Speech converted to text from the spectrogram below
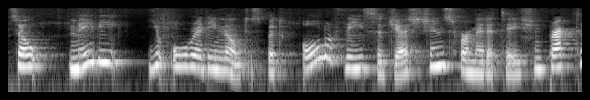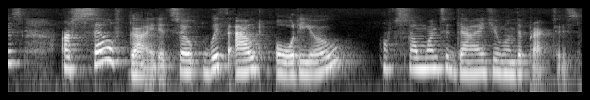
So maybe you already noticed, but all of these suggestions for meditation practice are self guided, so without audio of someone to guide you on the practice.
